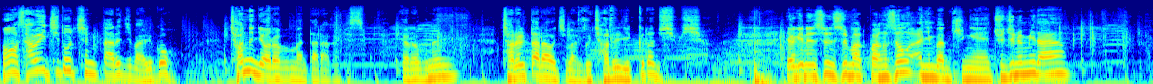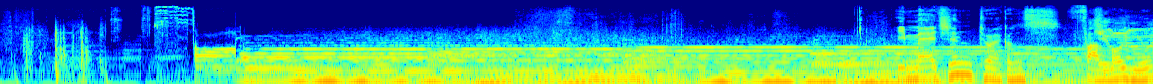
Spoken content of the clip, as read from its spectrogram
어, 사회 지도층 따르지 말고 저는 여러분만 따라가겠습니다. 여러분은 저를 따라오지 말고 저를 이끌어 주십시오. 여기는 순수 음악 방송 아닌 밤중에 주진우입니다. Imagine Dragons Follow You.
